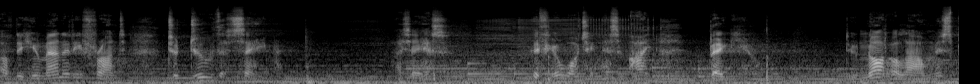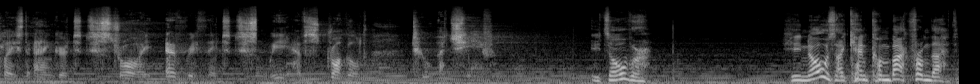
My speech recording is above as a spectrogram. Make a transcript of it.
of the Humanity Front, to do the same. Isaias, if you're watching this, I beg you, do not allow misplaced anger to destroy everything to we have struggled to achieve. It's over. He knows I can't come back from that.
